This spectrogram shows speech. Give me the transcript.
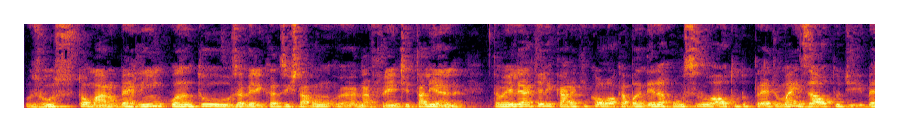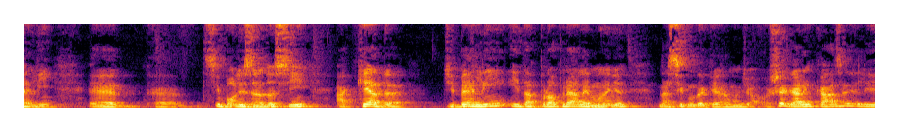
os russos tomaram Berlim enquanto os americanos estavam é, na frente italiana. Então ele é aquele cara que coloca a bandeira russa no alto do prédio mais alto de Berlim, é, é, simbolizando assim a queda de Berlim e da própria Alemanha na Segunda Guerra Mundial. Ao chegar em casa, ele,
